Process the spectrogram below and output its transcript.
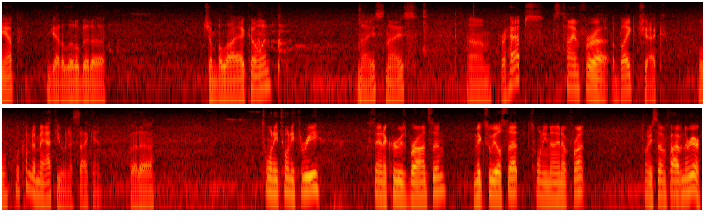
Camp, we got a little bit of jambalaya going. Nice, nice. Um, perhaps it's time for a, a bike check. We'll, we'll come to Matthew in a second, but uh, 2023 Santa Cruz Bronson mixed wheel set, 29 up front, 27.5 in the rear.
